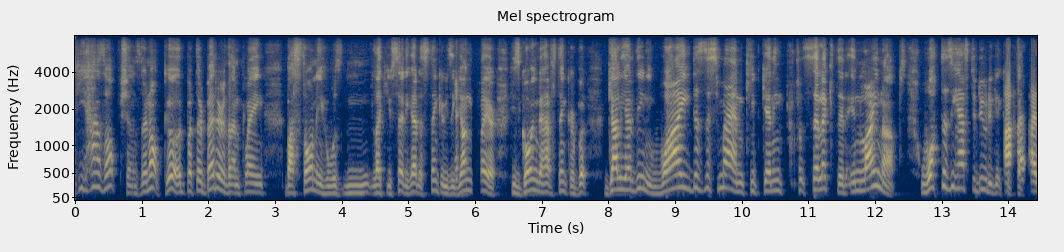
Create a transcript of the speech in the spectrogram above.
He has options. They're not good, but they're better than playing Bastoni, who was, like you said, he had a stinker. He's a young player. He's going to have stinker. But Gagliardini, why does this man keep getting selected in lineups? What does he have to do to get I? I,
